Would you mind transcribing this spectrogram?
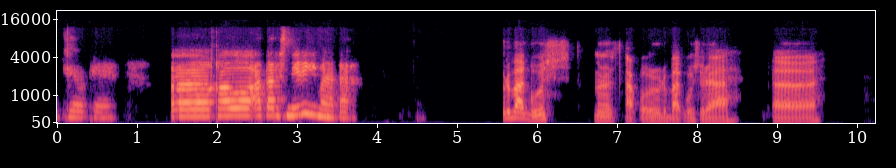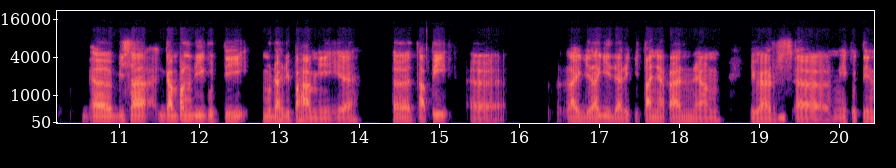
oke oke. Eh, kalau Atar sendiri gimana, Tar? Udah bagus. Menurut aku udah bagus. Udah eh eh, bisa gampang diikuti, mudah dipahami ya. Eh, tapi eh, lagi-lagi dari kitanya kan yang juga harus eh, ngikutin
